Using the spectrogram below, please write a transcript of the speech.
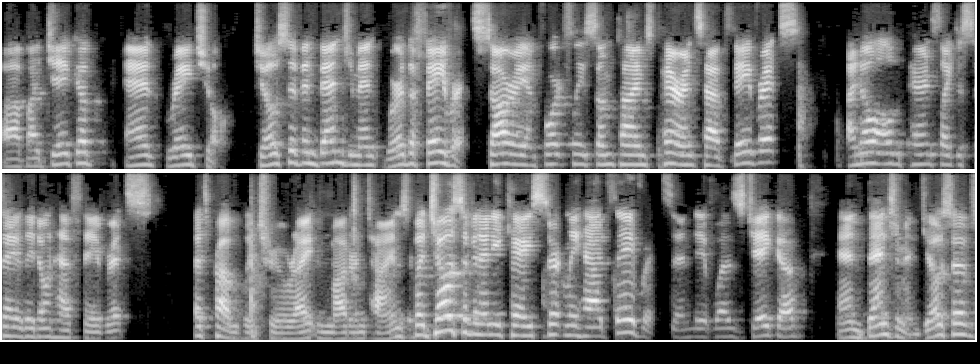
uh, by Jacob and Rachel. Joseph and Benjamin were the favorites. Sorry, unfortunately, sometimes parents have favorites. I know all the parents like to say they don't have favorites. That's probably true, right, in modern times. But Joseph, in any case, certainly had favorites, and it was Jacob and Benjamin. Joseph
